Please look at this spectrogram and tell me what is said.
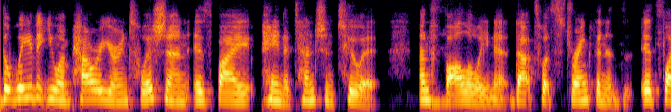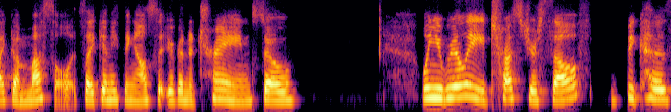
the way that you empower your intuition is by paying attention to it and mm-hmm. following it. That's what strengthens it. It's like a muscle. It's like anything else that you're going to train. So when you really trust yourself, because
